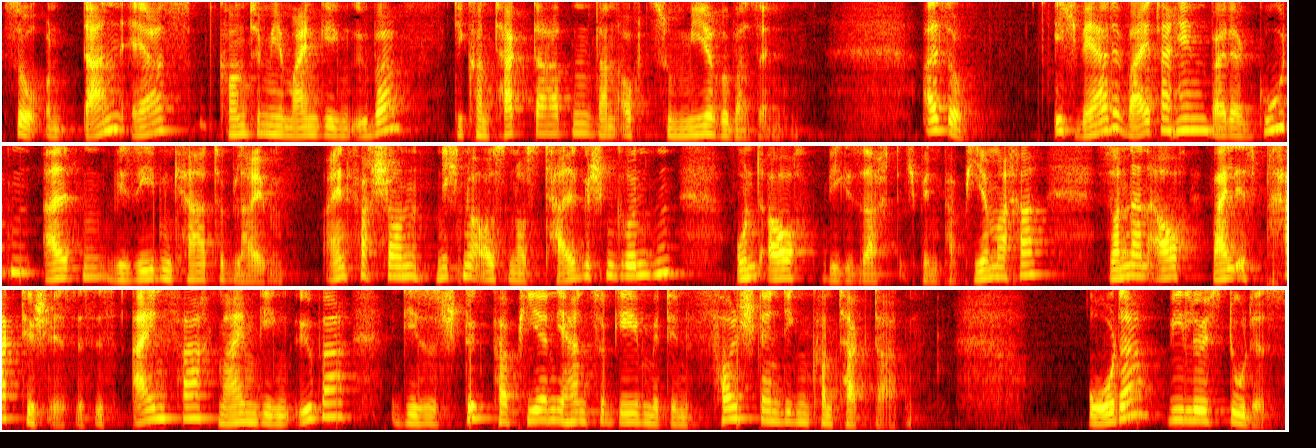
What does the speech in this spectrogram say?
So, und dann erst konnte mir mein Gegenüber die Kontaktdaten dann auch zu mir rübersenden. Also, ich werde weiterhin bei der guten alten Visitenkarte bleiben. Einfach schon nicht nur aus nostalgischen Gründen und auch, wie gesagt, ich bin Papiermacher, sondern auch, weil es praktisch ist. Es ist einfach, meinem Gegenüber dieses Stück Papier in die Hand zu geben mit den vollständigen Kontaktdaten. Oder wie löst du das?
